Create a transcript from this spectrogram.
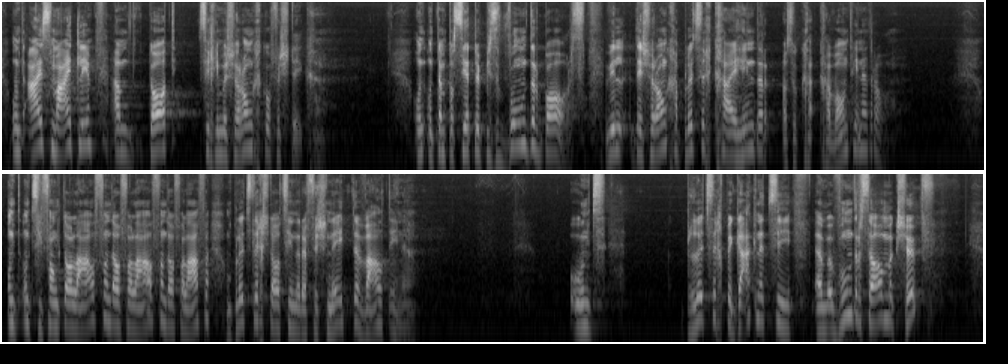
und ein Mädchen ähm, geht sich im Schrank verstecken. Und, und dann passiert etwas Wunderbares, weil der Schrank hat plötzlich keine, Hinter, also keine Wand hinten dran. Und, und sie fängt an zu laufen und an zu laufen und an zu laufen und plötzlich steht sie in einer verschneiten Welt inne. Und plötzlich begegnet sie einem wundersamen Geschöpf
